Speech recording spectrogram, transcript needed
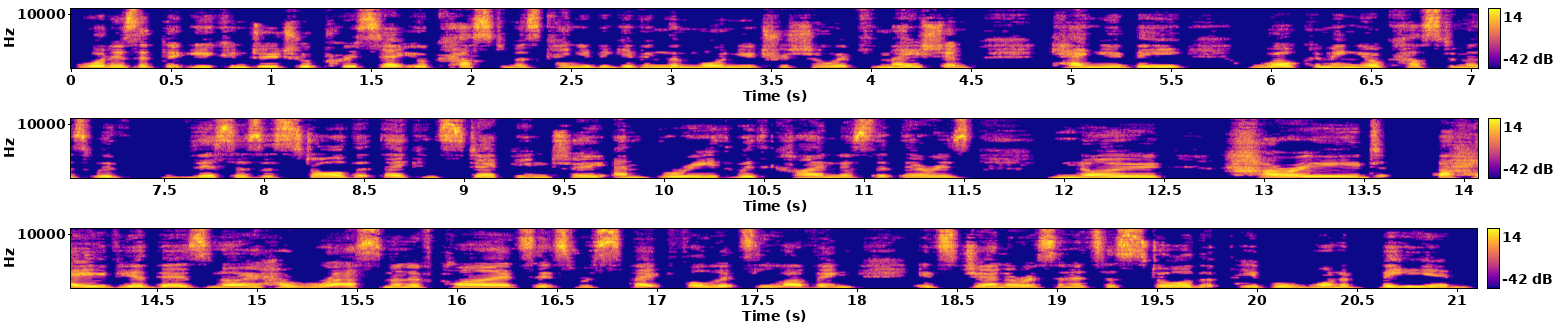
What is it that you can do to appreciate your customers? Can you be giving them more nutritional information? Can you be welcoming your customers with this is a store that they can step into and breathe with kindness that there is no hurried behavior. There's no harassment of clients. It's respectful. It's loving. It's generous. And it's a store that people want to be in.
